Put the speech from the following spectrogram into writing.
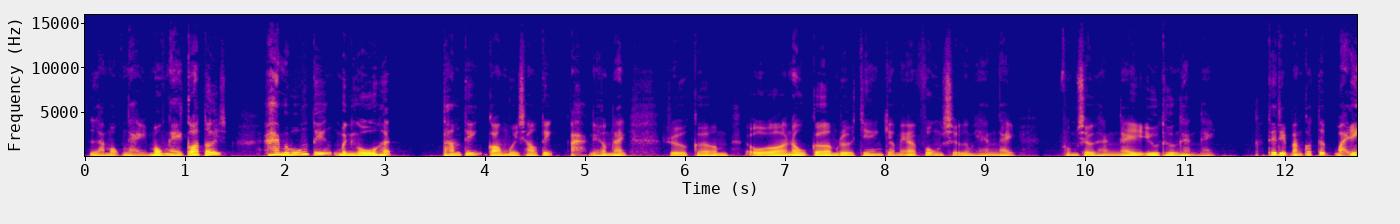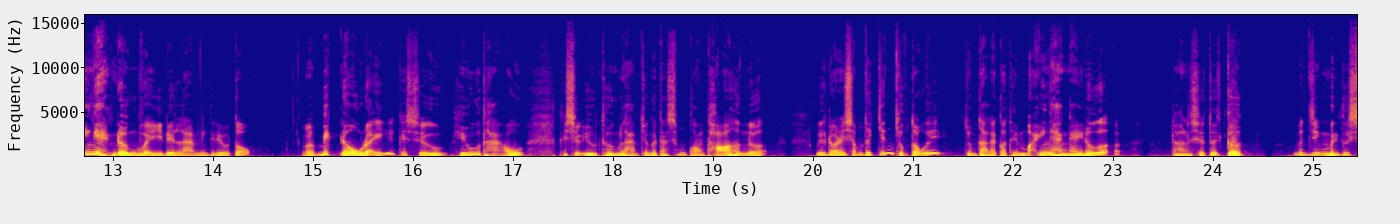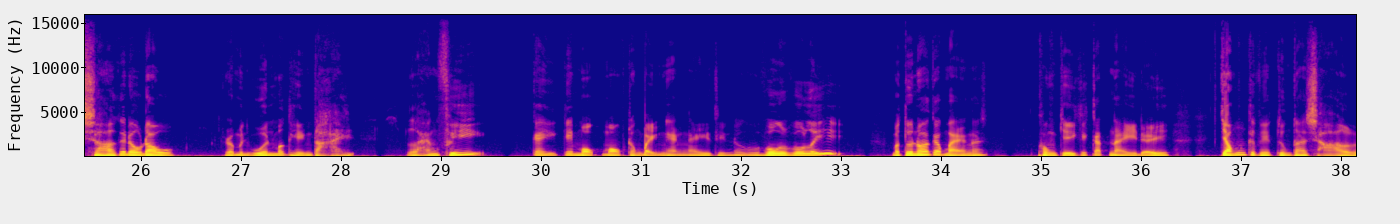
là một ngày một ngày có tới 24 tiếng mình ngủ hết 8 tiếng còn 16 tiếng. À ngày hôm nay rửa cơm ủa nấu cơm rửa chén cho mẹ phụng sự hàng ngày phụng sự hàng ngày yêu thương hàng ngày. Thế thì bạn có tới 7.000 đơn vị để làm những cái điều tốt và biết đâu đấy cái sự hiếu thảo cái sự yêu thương làm cho người ta sống còn thọ hơn nữa. Biết đâu đấy sống tới 90 tuổi chúng ta lại có thêm 7.000 ngày nữa. Đó là sự tích cực. Mình, mình cứ sợ cái đâu đâu. Rồi mình quên mất hiện tại. Lãng phí cái cái một một trong bảy ngàn ngày thì nó vô vô lý. Mà tôi nói các bạn á không chỉ cái cách này để chống cái việc chúng ta sợ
